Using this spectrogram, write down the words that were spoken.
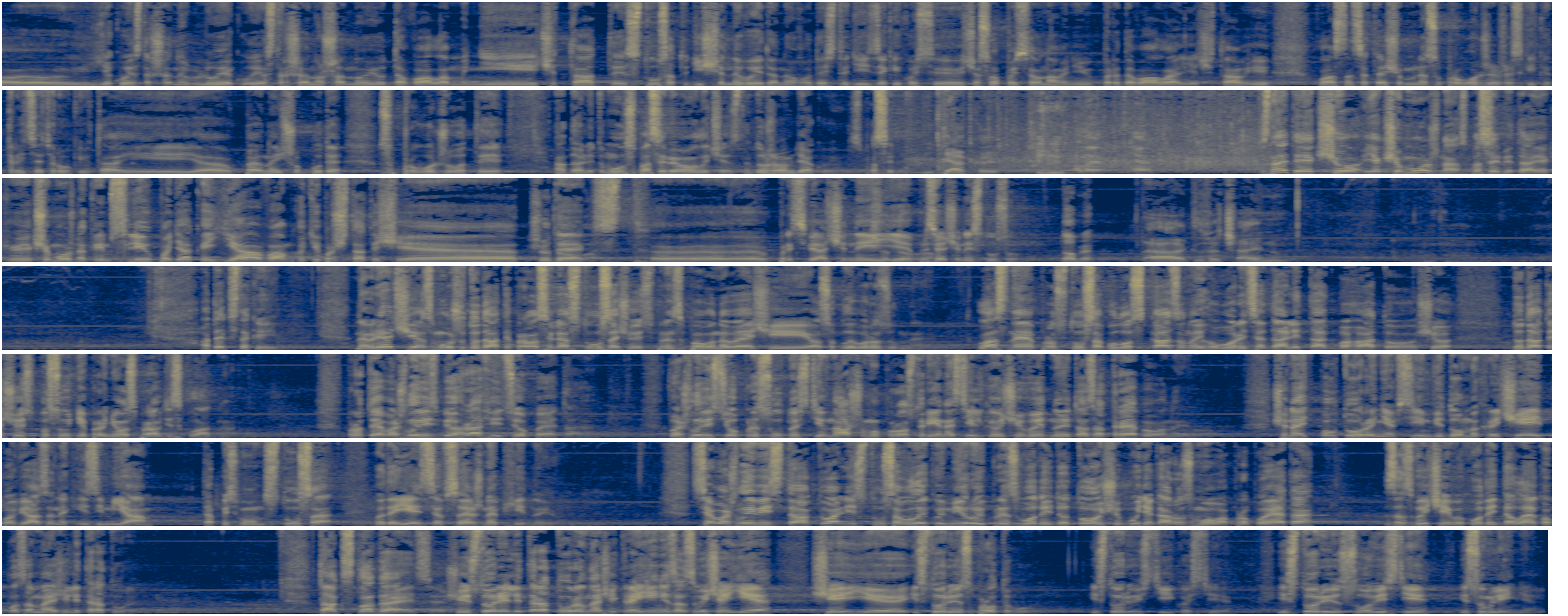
яку я страшенно люблю, яку я страшенно шаную, давала мені читати Стуса тоді ще не виданого. Десь тоді з якихось е, часописів вона мені передавала, я читав. І власне це те, що мене супроводжує вже скільки? 30 років. Та? І я впевнений, що буде супроводжувати надалі. Тому спасибі вам величезне. Дуже вам дякую. Спасибі. Дякую. Але е, знаєте, якщо, якщо можна, спасибі, так, як, якщо можна, крім слів подяки, я вам хотів прочитати ще Чудово. текст, е, присвячений, Чудово. присвячений Стусу. Добре? Так, звичайно. А текст такий. Навряд чи я зможу додати про Василя Стуса щось принципово нове чи особливо розумне. Власне, про Стуса було сказано і говориться далі так багато, що додати щось посутнє про нього справді складно. Проте важливість біографії цього поета, важливість його присутності в нашому просторі є настільки очевидною та затребуваною, що навіть повторення всім відомих речей, пов'язаних із ім'ям та письмом Стуса, видається все ж необхідною. Ця важливість та актуальність Туса великою мірою призводить до того, що будь-яка розмова про поета зазвичай виходить далеко поза межі літератури. Так складається, що історія літератури в нашій країні зазвичай є ще й е, історією спротиву, історією стійкості, історією совісті і сумління.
